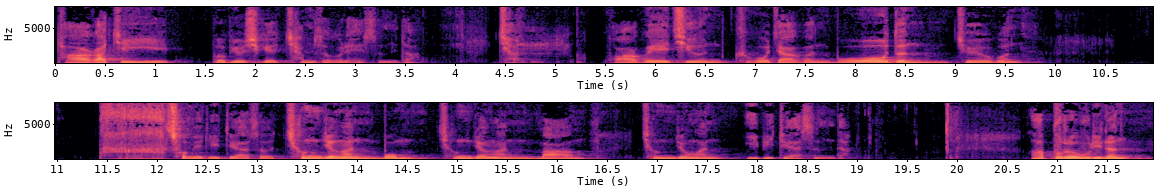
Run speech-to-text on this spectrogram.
다 같이 이 법요식에 참석을 했습니다. 전 과거에 지은 크고 작은 모든 죄업은 다 소멸이 되어서 청정한 몸, 청정한 마음, 정종한 입이 되었습니다. 앞으로 우리는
